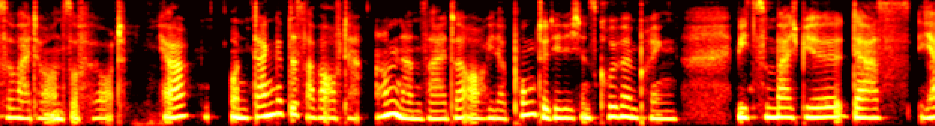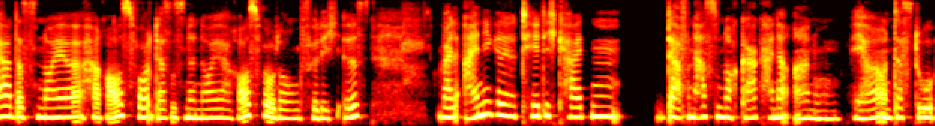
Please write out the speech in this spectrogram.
so weiter und so fort. Ja, und dann gibt es aber auf der anderen Seite auch wieder Punkte, die dich ins Grübeln bringen, wie zum Beispiel, dass ja das neue Herausforderung, dass es eine neue Herausforderung für dich ist, weil einige der Tätigkeiten davon hast du noch gar keine Ahnung, ja, und dass du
